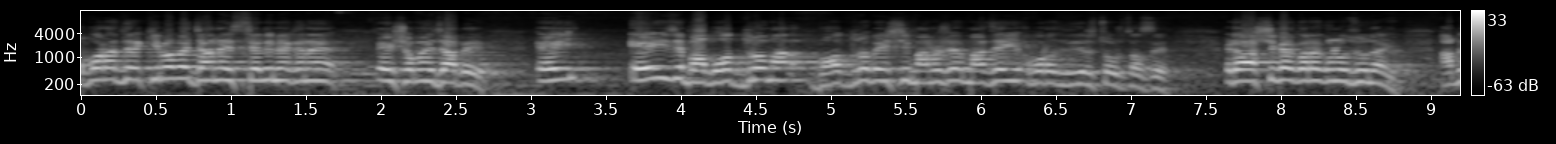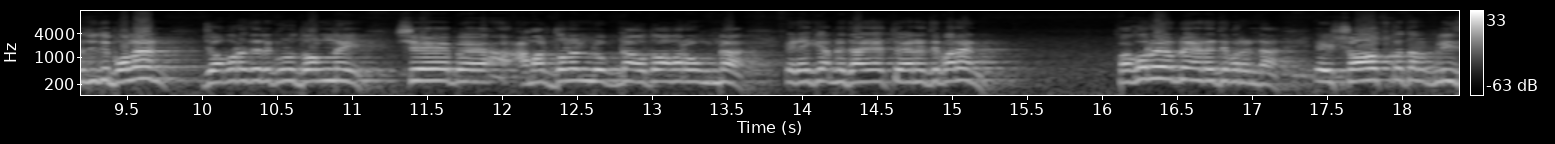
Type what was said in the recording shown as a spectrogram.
অপরাধীরা কীভাবে জানে সেলিম এখানে এই সময় যাবে? এই এই যে ভদ্র ভদ্রবেশী মানুষের মাঝেই অপরাধীদের সোর্স আছে, এটা অস্বীকার করার কোনো জু নাই। আপনি যদি বলেন যে অপরাধীর কোনো দল নেই, সে আমার দলের লোক না অথবা আমার অঙ্গ না, এটা কি আপনি দায়িত্ব এড়াতে পারেন? কখনোই আপনি এড়াতে পারেন না। এই সহজ কথা প্লিজ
